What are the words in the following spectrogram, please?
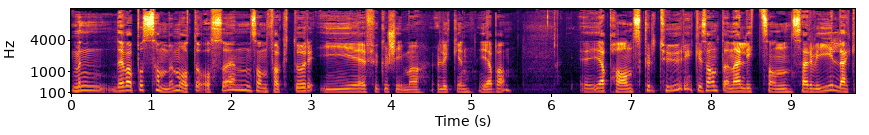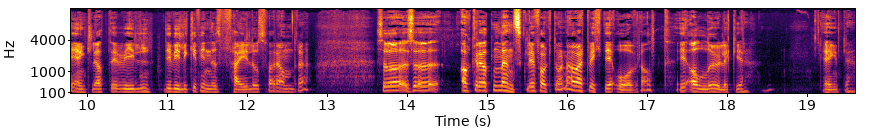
men det var på samme måte også en sånn faktor i Fukushima-ulykken i Japan. Japansk kultur ikke sant? Den er litt sånn servil. Det er ikke egentlig at de vil, de vil ikke finne feil hos hverandre. Så, så akkurat den menneskelige faktoren har vært viktig overalt. I alle ulykker, egentlig.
